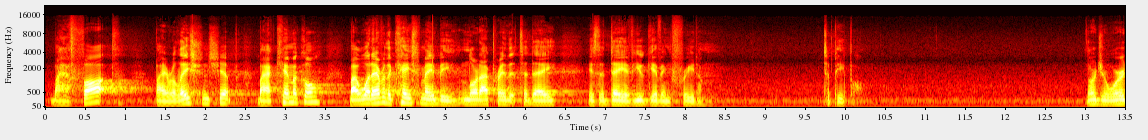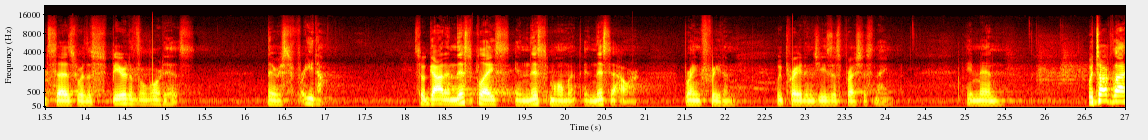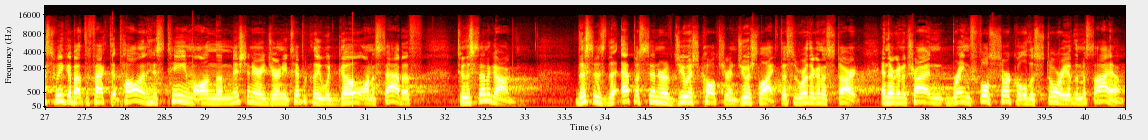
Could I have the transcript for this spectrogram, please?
by a thought, by a relationship, by a chemical, by whatever the case may be. And Lord, I pray that today is a day of you giving freedom to people. Lord, your word says where the Spirit of the Lord is, there is freedom. So, God, in this place, in this moment, in this hour, bring freedom. We prayed in Jesus' precious name. Amen. We talked last week about the fact that Paul and his team on the missionary journey typically would go on a Sabbath to the synagogue. This is the epicenter of Jewish culture and Jewish life. This is where they're going to start. And they're going to try and bring full circle the story of the Messiah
